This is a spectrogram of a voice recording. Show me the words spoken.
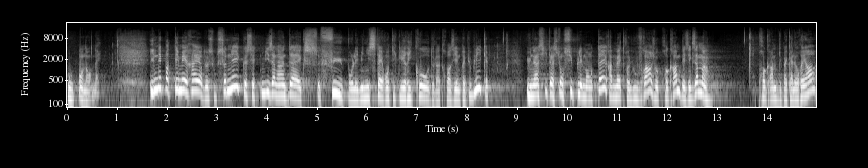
où on en est. Il n'est pas téméraire de soupçonner que cette mise à l'index fut, pour les ministères anticléricaux de la Troisième République, une incitation supplémentaire à mettre l'ouvrage au programme des examens, programme du baccalauréat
